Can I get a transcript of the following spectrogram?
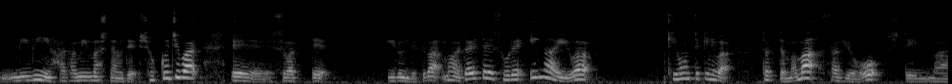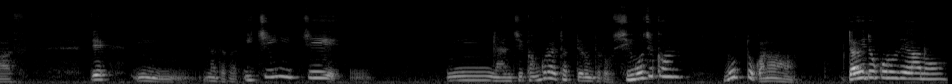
耳に挟みましたので、食事は、え座っているんですが、まあ大体それ以外は、基本的には立ったまま作業をしています。で、うん、なんだろう、1日、うん、何時間ぐらい経ってるんだろう。4、5時間もっとかな。台所であの、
